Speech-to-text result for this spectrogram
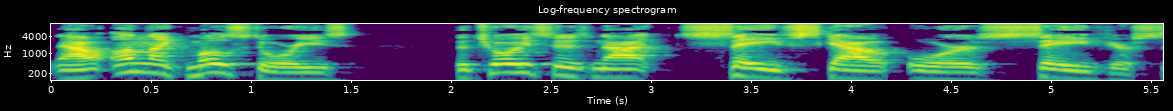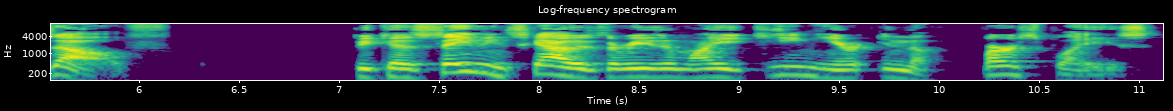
Now, unlike most stories, the choice is not save Scout or save yourself. Because saving Scout is the reason why he came here in the first place,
